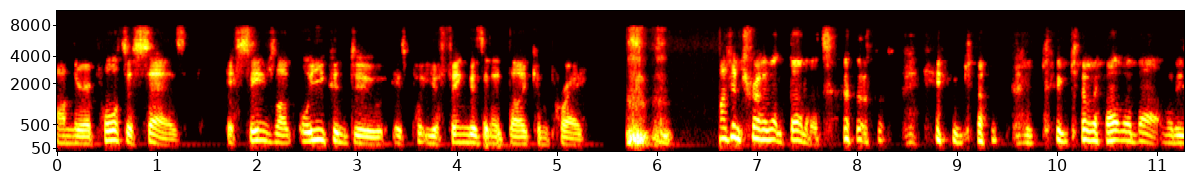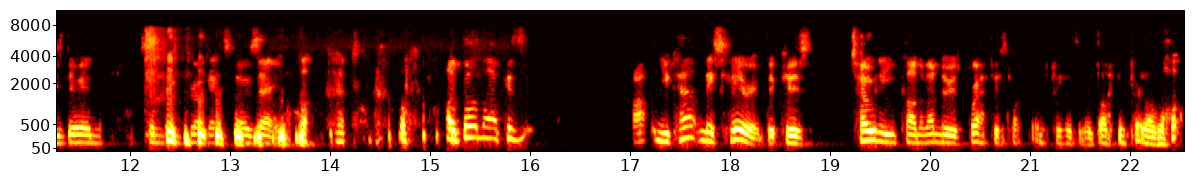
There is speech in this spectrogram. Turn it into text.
And the reporter says, it seems like all you can do is put your fingers in a dike and pray. Imagine Trevor McDonald coming out with that when he's doing some big drug expose. I don't know, because you can't mishear it because Tony kind of under his breath is like "Them fingers in the dike and pray like what?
